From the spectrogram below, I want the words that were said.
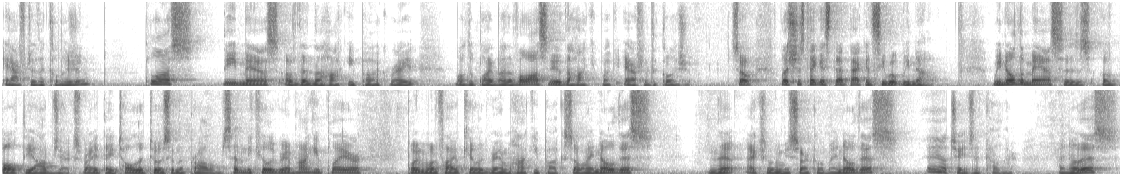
after the collision, plus the mass of then the hockey puck, right, multiplied by the velocity of the hockey puck after the collision. So let's just take a step back and see what we know. We know the masses of both the objects, right? They told it to us in the problem. 70 kilogram hockey player, 0.15 kilogram hockey puck. So I know this, and that, actually let me circle them. I know this, and I'll change the color. I know this,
